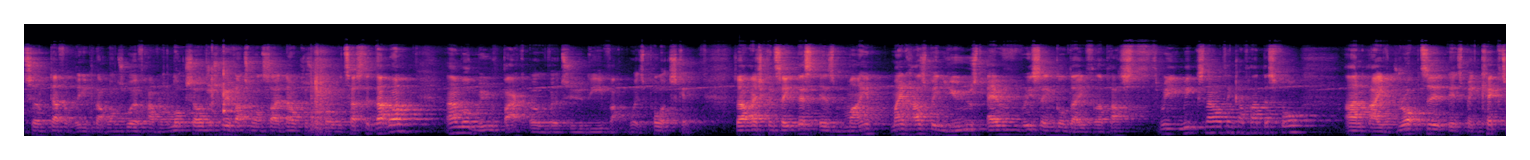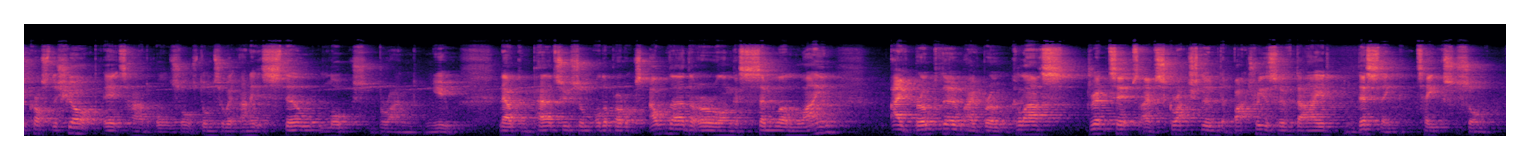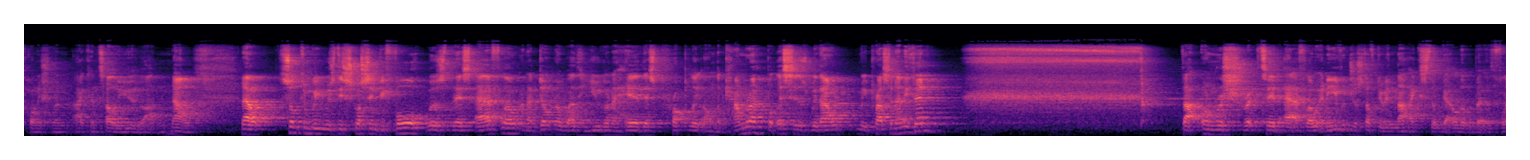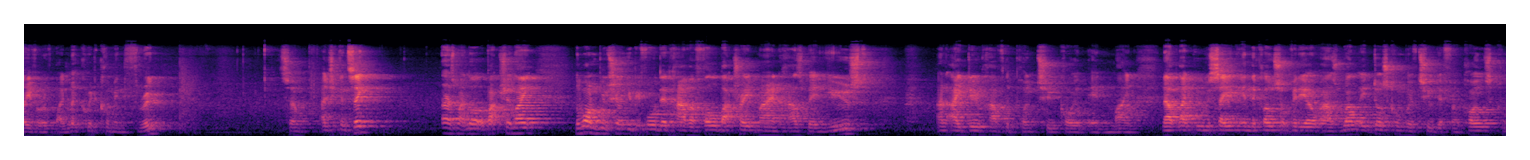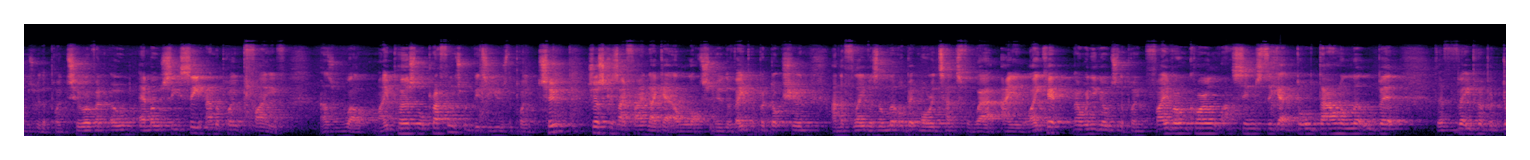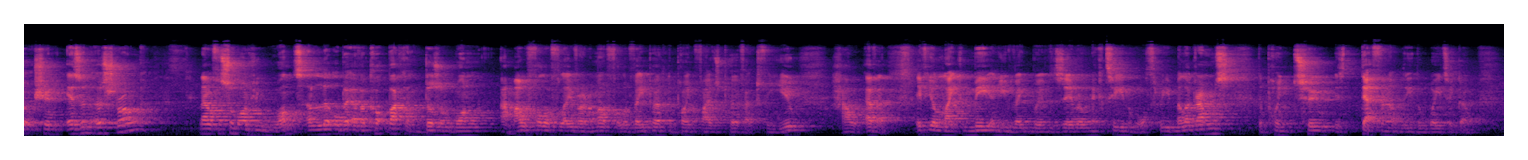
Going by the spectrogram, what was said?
So definitely that one's worth having a look. So I'll just move that to one side now because we've already tested that one. And we'll move back over to the VapWiz Pullox kit. So as you can see, this is mine. Mine has been used every single day for the past three weeks now, I think I've had this for. And I've dropped it, it's been kicked across the shop, it's had all sorts done to it, and it still looks brand new. Now, compared to some other products out there that are along a similar line, I've broke them, I've broke glass, drip tips, I've scratched them, the batteries have died. This thing takes some punishment, I can tell you that now. Now, something we was discussing before was this airflow, and I don't know whether you're going to hear this properly on the camera, but this is without me pressing anything. That unrestricted airflow, and even just off doing that, I can still get a little bit of flavour of my liquid coming through. So as you can see, there's my little battery light. The one we've shown you before did have a full battery, mine has been used and I do have the 0.2 coil in mine. Now, like we were saying in the close-up video as well, it does come with two different coils. It comes with a 0.2 of an MOCC and a 0.5 as well. My personal preference would be to use the 0.2 just because I find I get a lot smoother vapor production and the flavour's a little bit more intense for where I like it. Now when you go to the 0.5 ohm coil that seems to get dulled down a little bit. The vapor production isn't as strong. Now for someone who wants a little bit of a cutback and doesn't want a mouthful of flavour and a mouthful of vapour, the 0.5 is perfect for you. However, if you're like me and you vape with zero nicotine or three milligrams, the 0.2 is definitely the way to go.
